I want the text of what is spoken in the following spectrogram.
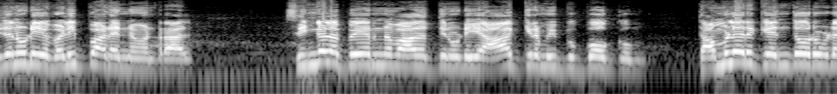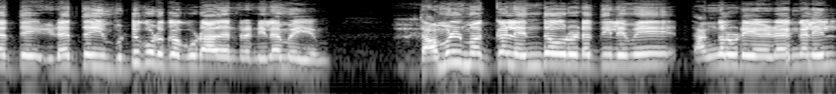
இதனுடைய வெளிப்பாடு என்னவென்றால் சிங்கள பேரினவாதத்தினுடைய ஆக்கிரமிப்பு போக்கும் தமிழருக்கு எந்த ஒரு இடத்தை இடத்தையும் விட்டுக் கொடுக்க கூடாது என்ற நிலைமையும் தமிழ் மக்கள் எந்த ஒரு இடத்திலுமே தங்களுடைய இடங்களில்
